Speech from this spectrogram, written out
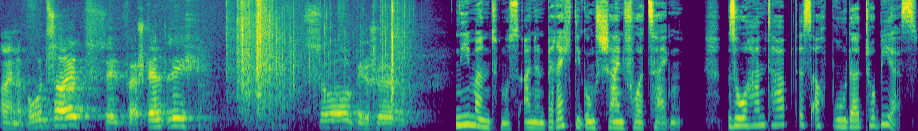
eine Brotzeit, selbstverständlich. So, bitteschön. Niemand muss einen Berechtigungsschein vorzeigen. So handhabt es auch Bruder Tobias.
